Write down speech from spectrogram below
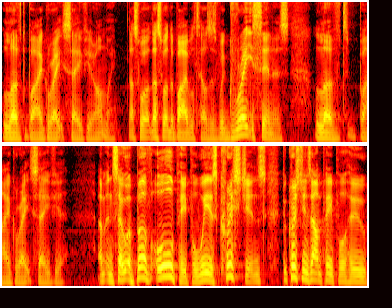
loved by a great Saviour, aren't we? That's what, that's what the Bible tells us. We're great sinners loved by a great Saviour. Um, and so, above all people, we as Christians, but Christians aren't people who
